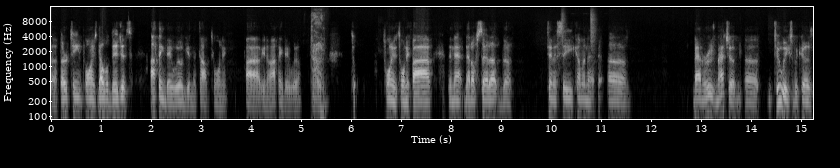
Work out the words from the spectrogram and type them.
uh, thirteen points, double digits. I think they will get in the top twenty-five. You know, I think they will. God, 20 to 25 then that that'll set up the tennessee coming to uh baton rouge matchup uh two weeks because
